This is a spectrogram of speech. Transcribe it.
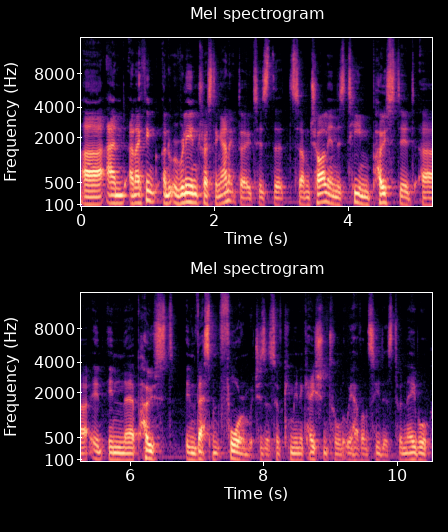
Uh, and, and I think a really interesting anecdote is that um, Charlie and his team posted uh, in, in their post investment forum, which is a sort of communication tool that we have on Seedrs to enable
